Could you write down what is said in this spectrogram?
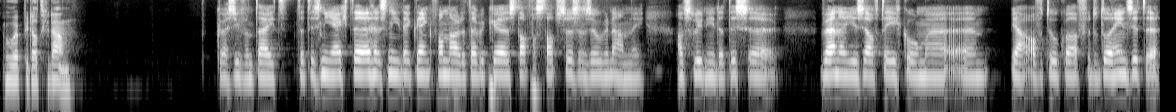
Hoe heb je dat gedaan? Kwestie van tijd. Dat is niet echt, uh, is niet dat ik denk van, nou, dat heb ik uh, stap voor stap zus en zo gedaan. Nee, absoluut niet. Dat is uh, wennen, jezelf tegenkomen. Uh, ja, af en toe ook wel even er doorheen zitten.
